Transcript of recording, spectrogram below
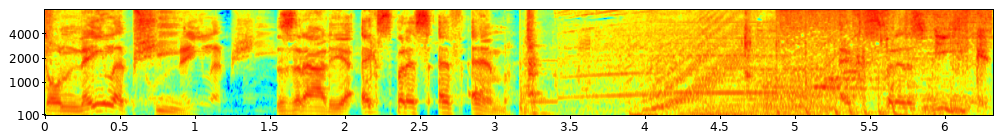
To nejlepší z rádia Express FM. Express Geek.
